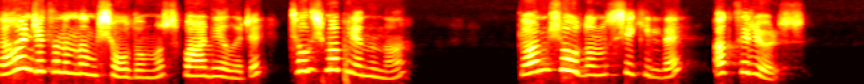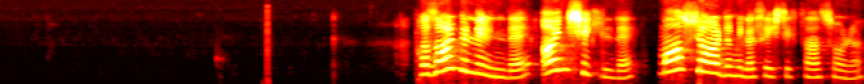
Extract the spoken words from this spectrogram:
Daha önce tanımlamış olduğumuz vardiyaları çalışma planına görmüş olduğunuz şekilde aktarıyoruz. Pazar günlerinde aynı şekilde mouse yardımıyla seçtikten sonra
